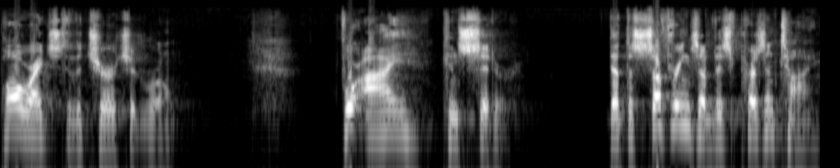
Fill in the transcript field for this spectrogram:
Paul writes to the church at Rome For I consider that the sufferings of this present time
